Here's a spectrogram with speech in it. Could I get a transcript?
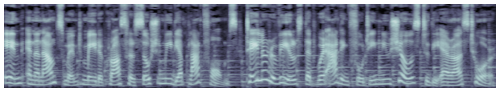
In an announcement made across her social media platforms, Taylor revealed that we're adding 14 new shows to the Eras tour.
